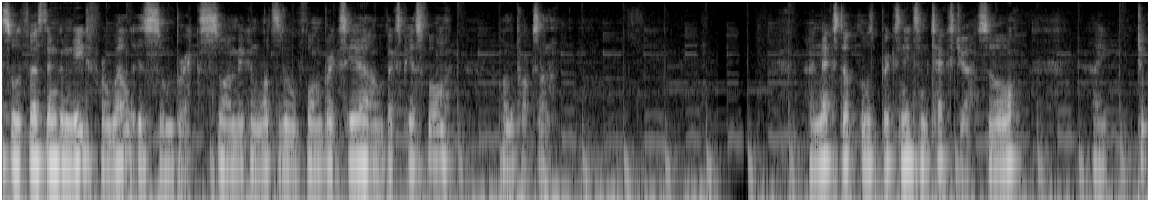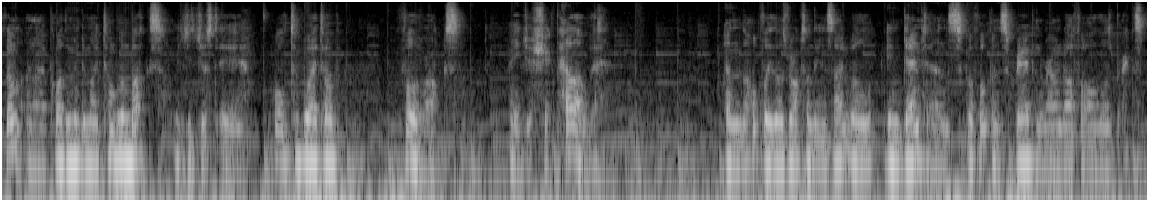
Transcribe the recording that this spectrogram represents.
So the first thing I'm going to need for a well is some bricks. So I'm making lots of little foam bricks here of XPS foam on the Proxxon. And next up, those bricks need some texture, so I took them and I poured them into my tumbling box, which is just a old Tupperware tub full of rocks, and you just shake the hell out of it. And hopefully those rocks on the inside will indent and scuff up and scrape and round off all those bricks.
